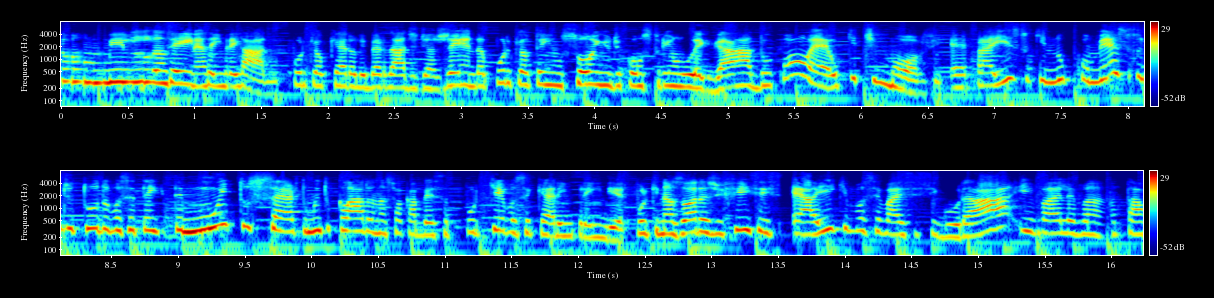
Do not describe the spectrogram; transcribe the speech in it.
eu me lancei nessa empreitada? Porque eu quero liberdade de agenda, porque eu tenho um sonho de construir um legado. Qual é? O que te move? É para isso que no começo de tudo você tem que ter muito certo, muito claro na sua cabeça por que você quer empreender. Porque nas horas difíceis é aí que você vai se segurar e vai levantar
